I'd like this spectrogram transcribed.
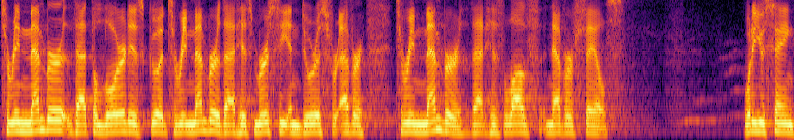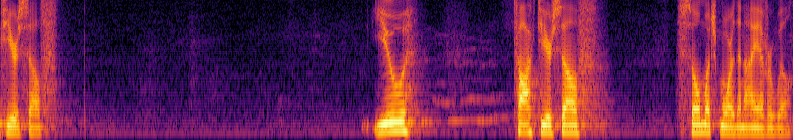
to remember that the Lord is good, to remember that his mercy endures forever, to remember that his love never fails. What are you saying to yourself? You talk to yourself so much more than I ever will.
